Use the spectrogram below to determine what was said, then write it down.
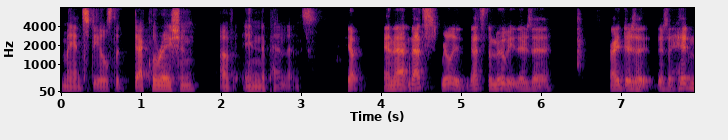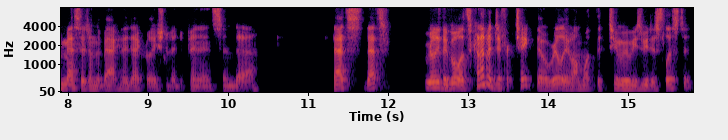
man steals the Declaration of Independence. Yep. And that that's really that's the movie. There's a right there's a there's a hidden message on the back of the Declaration of Independence and uh that's that's really the goal. It's kind of a different take though really on what the two movies we just listed.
